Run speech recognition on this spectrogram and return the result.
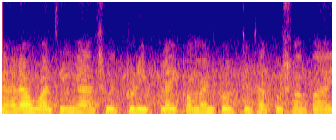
যারা ওয়াচিংয়ে আছো, একটু রিপ্লাই কমেন্ট করতে থাকো সবাই।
